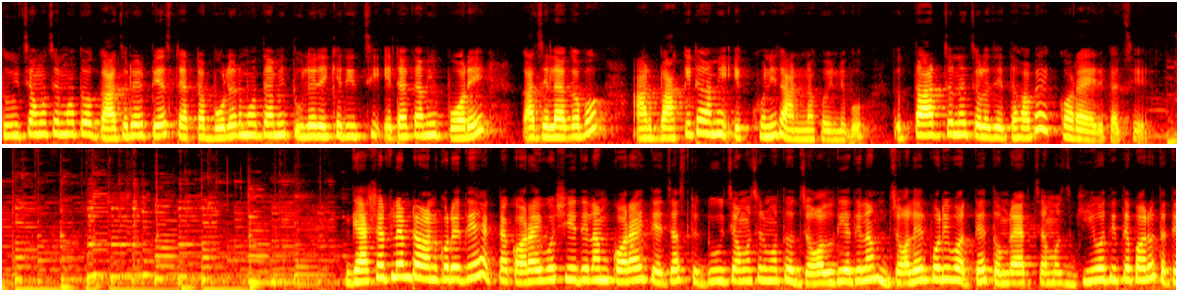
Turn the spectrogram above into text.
দুই চামচের মতো গাজরের পেস্ট একটা বোলের মধ্যে আমি তুলে রেখে দিচ্ছি, এটাকে আমি পরে কাজে লাগাবো, আর বাকিটা আমি এক্ষুনি রান্না করে নেব। তো তার জন্য চলে যেতে হবে কড়াইয়ের কাছে। গ্যাসের ফ্লেমটা অন করে দিয়ে একটা কড়াই বসিয়ে দিলাম কড়াইতে, জাস্ট দুই চামচের মতো জল দিয়ে দিলাম। জলের পরিবর্তে তোমরা এক চামচ ঘিও দিতে পারো, তাতে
